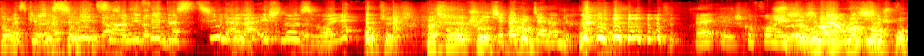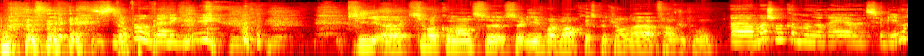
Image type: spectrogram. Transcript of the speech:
Donc, parce que je suis, c'est un effet de style à la Echnos, vous voyez ok, passons à autre chose. J'ai pas vu hein. le dialogue. Ouais, je comprends, mais Je- je euh, on pas, arrête en- maintenant, je propose. j'ai Stop. pas ouvert les guillemets. Qui, euh, qui recommande ce, ce livre, Laure Qu'est-ce que tu en as Enfin, du coup? Euh, moi, je recommanderais euh, ce livre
